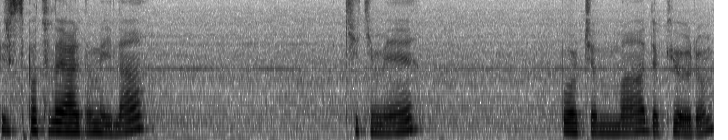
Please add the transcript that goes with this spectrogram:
Bir spatula yardımıyla kekimi borcamıma döküyorum.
